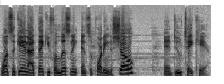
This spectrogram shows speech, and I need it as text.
Once again, I thank you for listening and supporting the show, and do take care.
